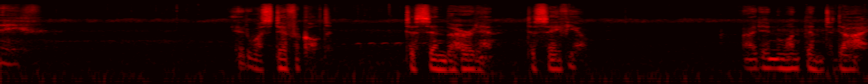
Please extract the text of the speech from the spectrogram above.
Safe. It was difficult to send the herd in to save you. I didn't want them to die.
